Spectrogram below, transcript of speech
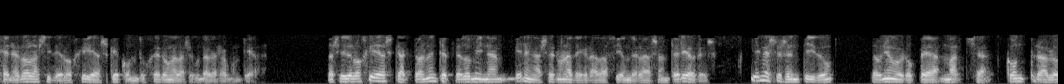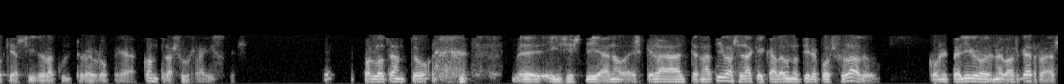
generó las ideologías que condujeron a la Segunda Guerra Mundial. Las ideologías que actualmente predominan vienen a ser una degradación de las anteriores, y en ese sentido, la Unión Europea marcha contra lo que ha sido la cultura europea, contra sus raíces. Por lo tanto, eh, insistía, no, es que la alternativa será que cada uno tire por su lado, con el peligro de nuevas guerras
